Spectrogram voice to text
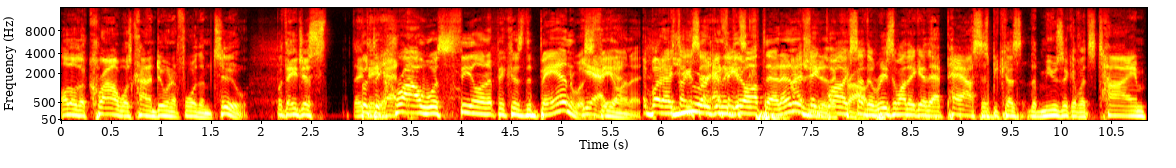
although the crowd was kind of doing it for them too. But they just they, but they the crowd was feeling it because the band was yeah, feeling yeah. it. But you like were going to get off that energy. I think, I said, the reason why they get that pass is because the music of its time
